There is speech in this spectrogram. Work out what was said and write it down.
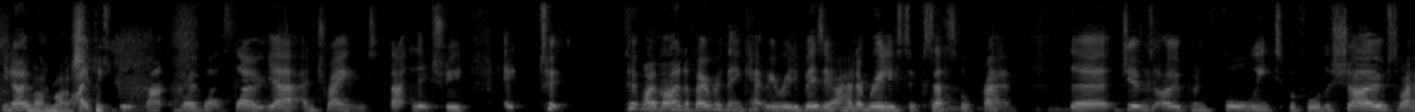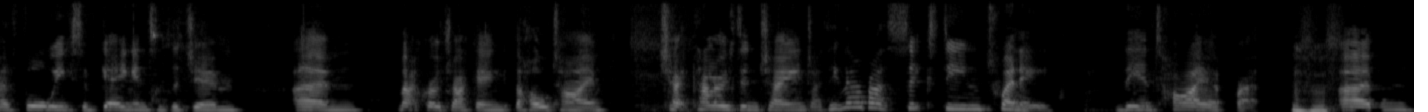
You know, I just walked down the river. So yeah, and trained. That literally, it took took my mind off everything, kept me really busy. I had a really successful prep. The gyms opened four weeks before the show. So I had four weeks of getting into the gym. Um, macro tracking the whole time. Check calories didn't change. I think they're about 16, 20 the entire prep. Mhm. Um,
